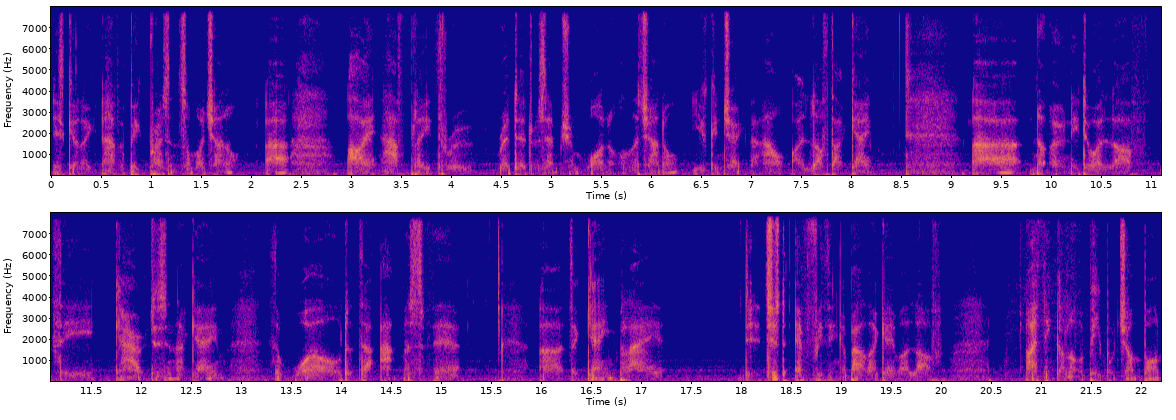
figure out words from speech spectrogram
is going to have a big presence on my channel. Uh, I have played through Red Dead Redemption 1 on the channel. You can check that out. I love that game. Uh, not only do I love the characters in that game, the world, the atmosphere, uh, the gameplay, just everything about that game I love. I think a lot of people jump on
